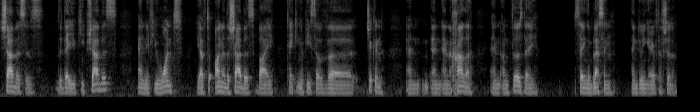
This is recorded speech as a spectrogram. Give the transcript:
Shabbos is the day you keep Shabbos. And if you want, you have to honor the Shabbos by taking a piece of uh, chicken and, and, and a challah, and on Thursday, saying a blessing and doing Eruv Tavshilim.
